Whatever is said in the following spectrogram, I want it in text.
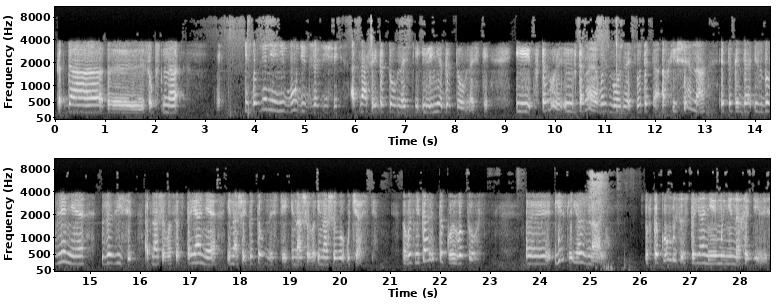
когда, э, собственно, избавление не будет зависеть от нашей готовности или неготовности. И второй, э, вторая возможность, вот это ахишена, это когда избавление зависит от нашего состояния и нашей готовности и нашего, и нашего участия. Но возникает такой вопрос. Э, если я знаю, что в каком бы состоянии мы ни находились,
